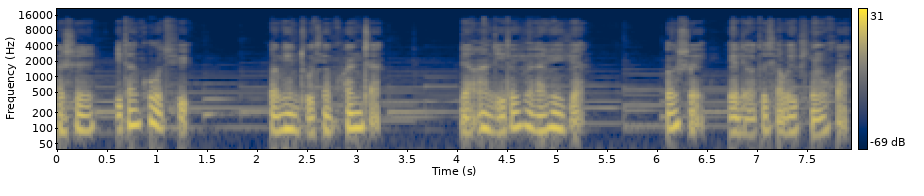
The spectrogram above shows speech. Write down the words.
可是，一旦过去，河面逐渐宽展，两岸离得越来越远，河水也流得较为平缓，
